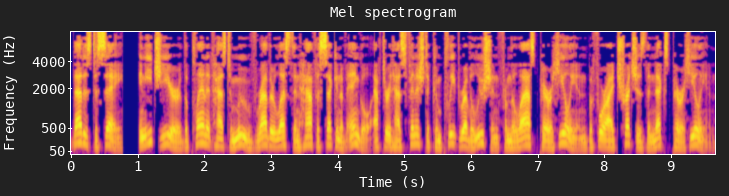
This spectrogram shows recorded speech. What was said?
That is to say, in each year the planet has to move rather less than half a second of angle after it has finished a complete revolution from the last perihelion before it reaches the next perihelion.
